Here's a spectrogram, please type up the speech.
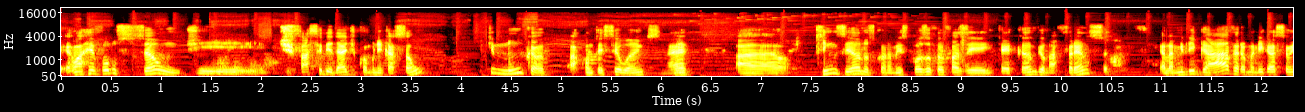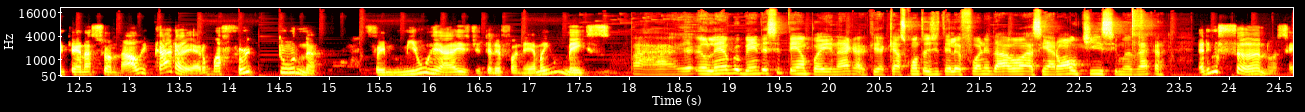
é uma revolução de, de facilidade de comunicação que nunca aconteceu antes, né? Há 15 anos, quando a minha esposa foi fazer intercâmbio na França, ela me ligava, era uma ligação internacional e, cara, era uma fortuna. Foi mil reais de telefonema em um mês. eu lembro bem desse tempo aí, né, cara? Que, que as contas de telefone davam, assim, eram altíssimas, né, cara? era insano, assim,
